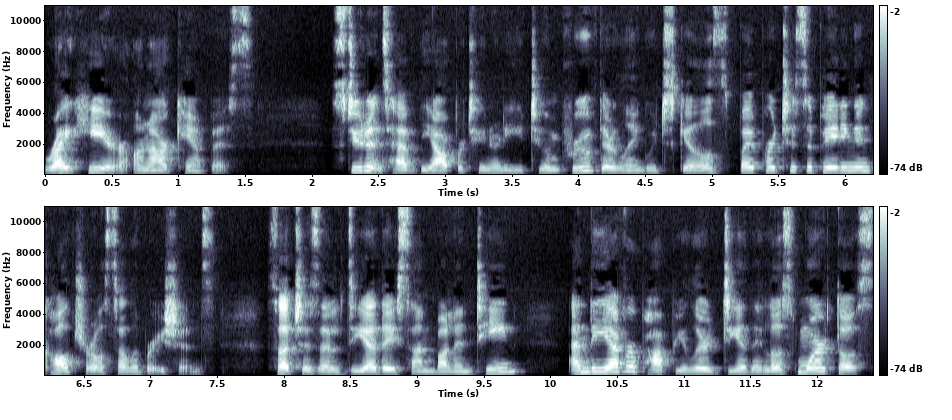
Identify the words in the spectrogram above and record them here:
right here on our campus. Students have the opportunity to improve their language skills by participating in cultural celebrations, such as El Dia de San Valentin and the ever popular Dia de los Muertos,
